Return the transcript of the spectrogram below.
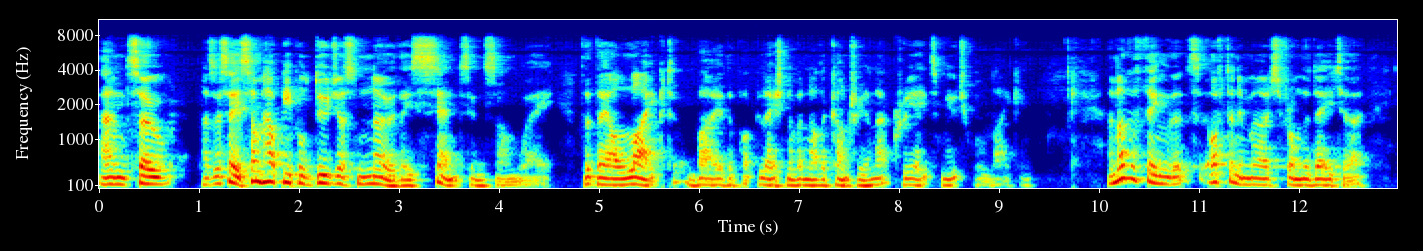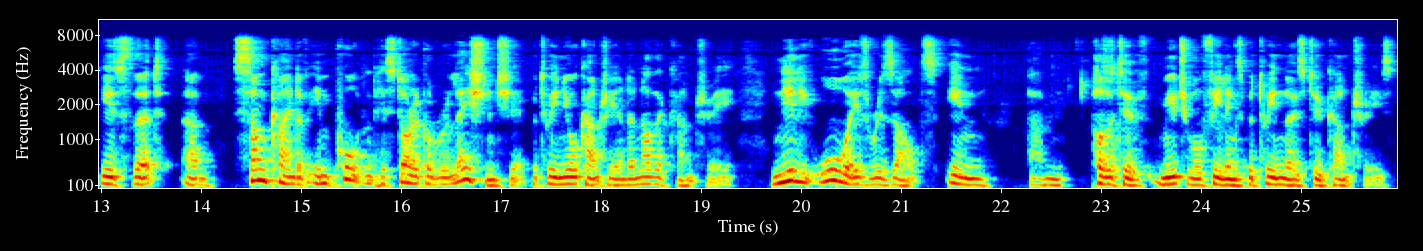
And so, as I say, somehow people do just know, they sense in some way that they are liked by the population of another country, and that creates mutual liking. Another thing that's often emerged from the data is that um, some kind of important historical relationship between your country and another country nearly always results in um, positive mutual feelings between those two countries.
